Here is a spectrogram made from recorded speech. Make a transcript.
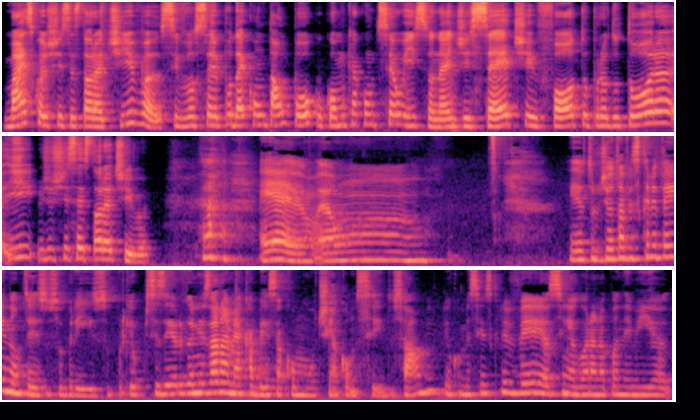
mas com a justiça restaurativa, se você puder contar um pouco como que aconteceu isso, né? De sete, foto, produtora e justiça restaurativa. é, é um. Outro dia eu estava escrevendo um texto sobre isso, porque eu precisei organizar na minha cabeça como tinha acontecido, sabe? Eu comecei a escrever, assim, agora na pandemia,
